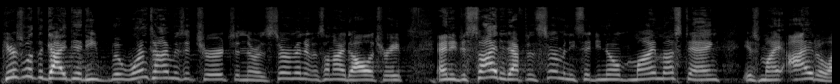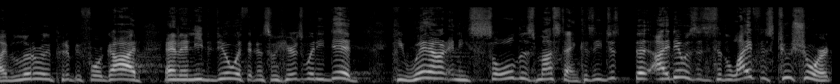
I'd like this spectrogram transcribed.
here's what the guy did. He one time was at church and there was a sermon. It was on idolatry. And he decided after the sermon, he said, You know, my Mustang is my idol. I've literally put it before God and I need to deal with it. And so here's what he did he went out and he sold his Mustang because he just, the idea was, he said, life is too short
